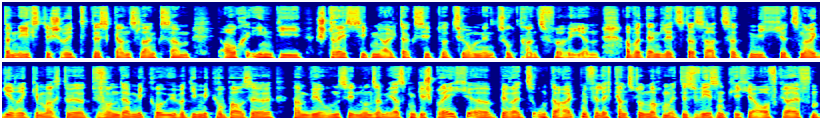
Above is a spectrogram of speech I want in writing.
der nächste Schritt, das ganz langsam auch in die stressigen Alltagssituationen zu transferieren. Aber dein letzter Satz hat mich jetzt neugierig gemacht. Von der Mikro über die Mikropause haben wir uns in unserem ersten Gespräch äh, bereits unterhalten. Vielleicht kannst du noch mal das Wesentliche aufgreifen.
